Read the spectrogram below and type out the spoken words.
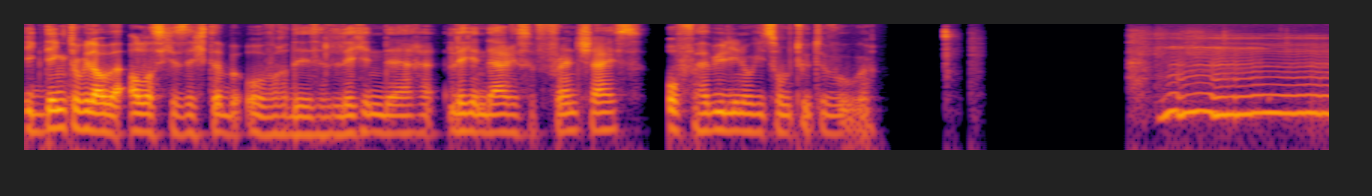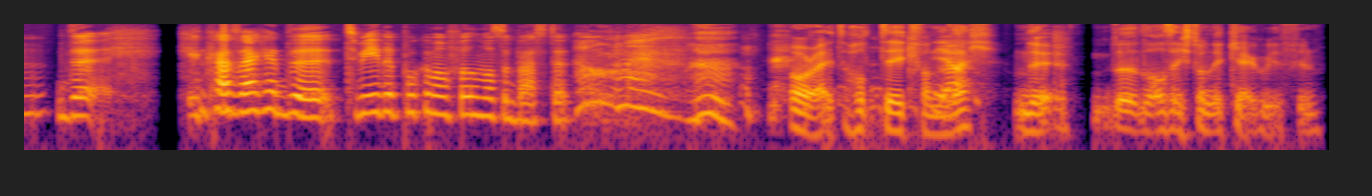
Ik denk toch dat we alles gezegd hebben over deze legendaire, legendarische franchise. Of hebben jullie nog iets om toe te voegen? Hmm, De, ik ga zeggen, de tweede Pokémon film was de beste. Alright, hot take van de Ja. dag. Nee, dat, dat was echt wel een goede film.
